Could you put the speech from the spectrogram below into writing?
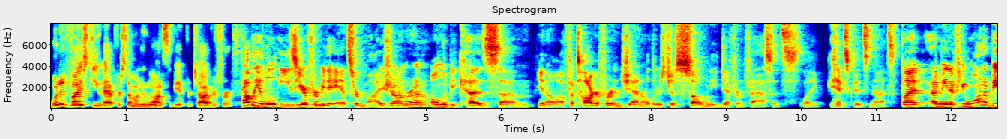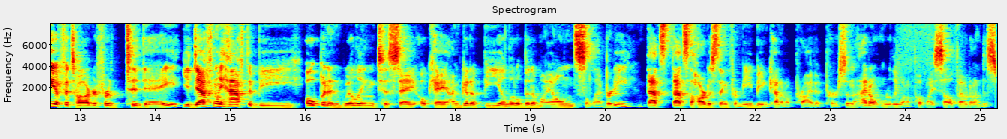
What advice do you have for someone who wants to be a photographer? Probably a little easier for me to answer my genre, only because um, you know a photographer in general. There's just so many different facets. Like it's it's nuts. But I mean, if you want to be a photographer today, you definitely have to be open and willing to say, okay, I'm gonna be a little bit of my own celebrity. That's that's the hardest thing for me, being kind of a private person. I don't really want to put myself out on display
